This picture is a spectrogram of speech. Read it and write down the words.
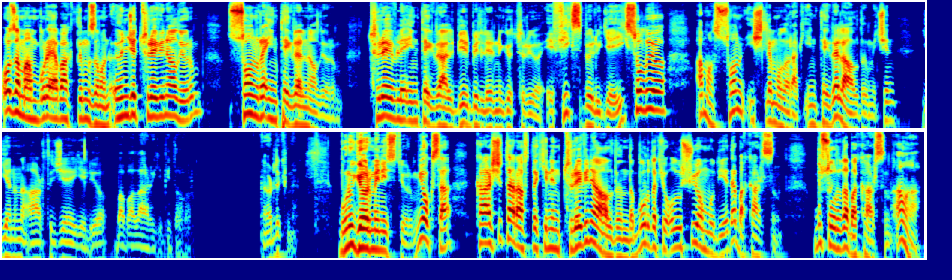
o zaman buraya baktığımız zaman önce türevini alıyorum. Sonra integralini alıyorum. Türevle integral birbirlerini götürüyor. fx bölü gx oluyor. Ama son işlem olarak integral aldığım için yanına artı c geliyor. Babalar gibi doğru. Gördük mü? Bunu görmeni istiyorum. Yoksa karşı taraftakinin türevini aldığında buradaki oluşuyor mu diye de bakarsın. Bu soruda bakarsın ama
